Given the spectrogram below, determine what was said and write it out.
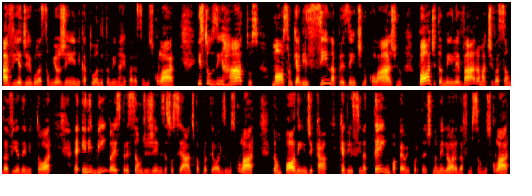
a via de regulação miogênica, atuando também na reparação muscular. Estudos em ratos mostram que a glicina presente no colágeno pode também levar a uma ativação da via da mTOR, é, inibindo a expressão de genes associados com a proteólise muscular. Então, podem indicar que a glicina tem um papel importante na melhora da função muscular.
